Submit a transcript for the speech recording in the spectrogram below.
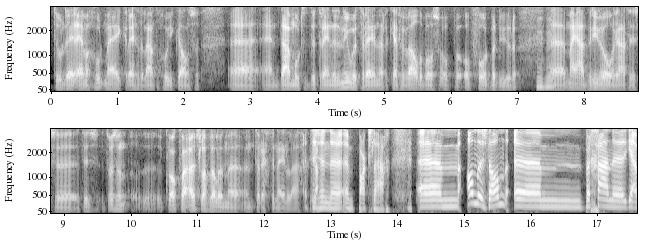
Toen deed Emma goed mee, kregen er een aantal goede kansen. en daar moet de trainer, de nieuwe trainer, Kevin Welderbos, op, op voortborduren. Mm -hmm. maar ja, 3-0, ja, het, is, het, is, het was een qua, qua uitslag wel een, eh, een terechte nederlaag. Het is een, uh, een pakslaag. Um, anders dan, um, we gaan, uh, ja,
